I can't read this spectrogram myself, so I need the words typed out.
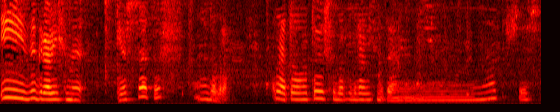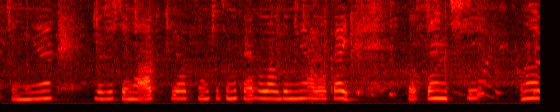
I wygraliśmy jeszcze coś? No dobra. Dobra, to, to już chyba wygraliśmy ten mecz. Jeszcze nie. Jest jeszcze na akcję od tą przeciwnika. Ja wolałbym ale okej. To sędzi... No,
